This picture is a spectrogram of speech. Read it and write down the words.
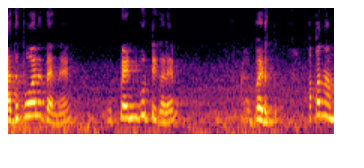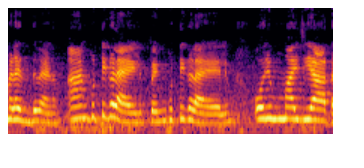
അതുപോലെ തന്നെ പെൺകുട്ടികളെ പെടുത്തും അപ്പം നമ്മൾ എന്ത് വേണം? ആൺകുട്ടികളായാലും പെൺകുട്ടികളായാലും ഒരു മര്യാദ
